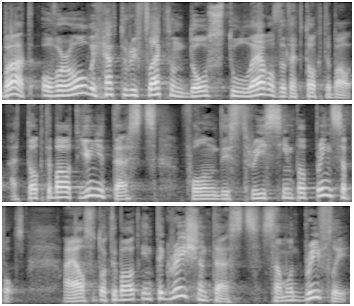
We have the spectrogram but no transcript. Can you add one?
But overall, we have to reflect on those two levels that I've talked about. I talked about unit tests following these three simple principles. I also talked about integration tests somewhat briefly,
